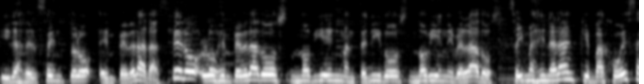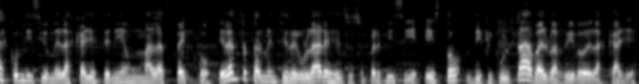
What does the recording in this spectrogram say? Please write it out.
y las del centro empedradas, pero los empedrados no bien mantenidos, no bien nivelados. Se imaginarán que bajo esas condiciones las calles tenían un mal aspecto, eran totalmente irregulares en su superficie. Esto dificultaba el barrido de las calles.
